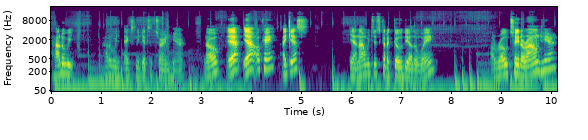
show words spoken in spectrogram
How do we... How do we actually get to turn here? No? Yeah, yeah, okay, I guess. Yeah, now we just gotta go the other way. I'll rotate around here.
